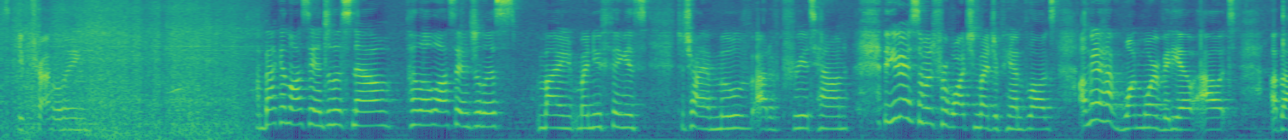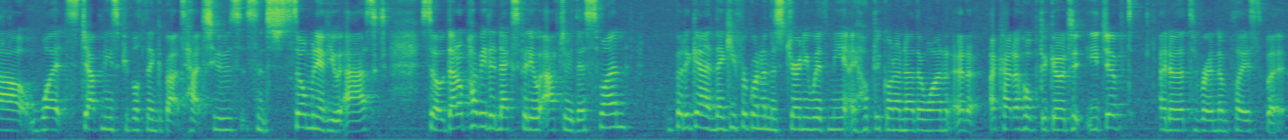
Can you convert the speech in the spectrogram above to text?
Just keep traveling. I'm back in Los Angeles now. Hello, Los Angeles. My my new thing is to try and move out of Koreatown. Thank you guys so much for watching my Japan vlogs. I'm gonna have one more video out about what Japanese people think about tattoos since so many of you asked. So that'll probably be the next video after this one. But again, thank you for going on this journey with me. I hope to go on another one and I kind of hope to go to Egypt. I know that's a random place, but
